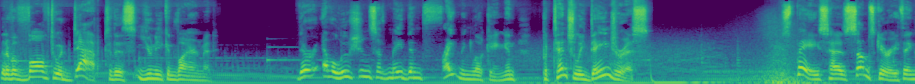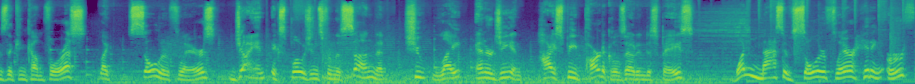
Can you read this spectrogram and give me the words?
that have evolved to adapt to this unique environment. Their evolutions have made them frightening looking and potentially dangerous. Space has some scary things that can come for us, like solar flares, giant explosions from the sun that shoot light, energy, and high speed particles out into space. One massive solar flare hitting Earth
